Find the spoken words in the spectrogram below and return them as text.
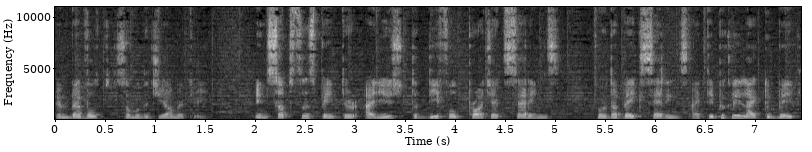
and beveled some of the geometry. In Substance Painter, I used the default project settings for the bake settings, I typically like to bake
